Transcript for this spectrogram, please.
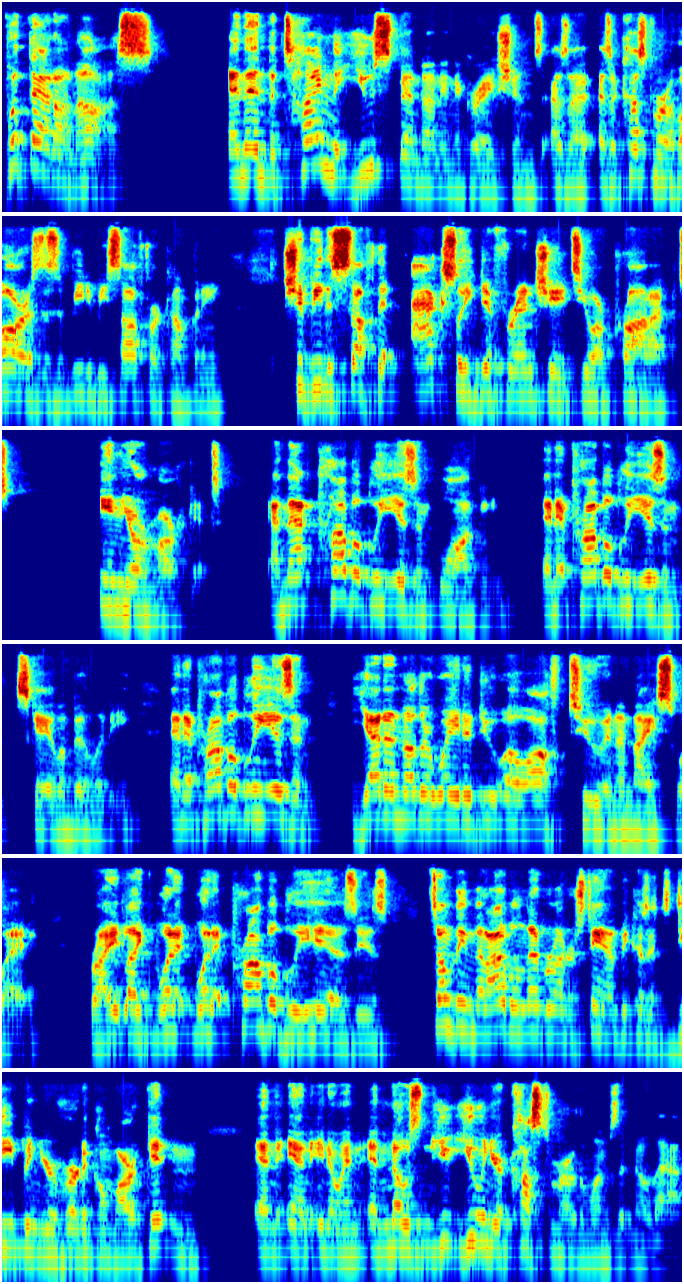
put that on us. And then the time that you spend on integrations as a, as a customer of ours, as a B2B software company, should be the stuff that actually differentiates your product in your market. And that probably isn't logging, and it probably isn't scalability, and it probably isn't yet another way to do OAuth 2 in a nice way, right? Like what it, what it probably is is something that I will never understand because it's deep in your vertical market and and and you know and, and knows you, you and your customer are the ones that know that.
